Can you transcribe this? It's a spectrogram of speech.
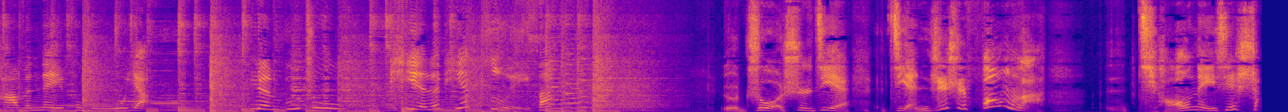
他们那副模样，忍不住撇了撇嘴巴。呃，这世界简直是疯了！瞧那些傻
